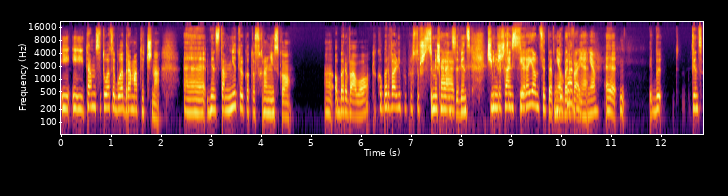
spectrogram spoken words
I, I tam sytuacja była dramatyczna. Więc tam nie tylko to schronisko oberwało, tylko oberwali po prostu wszyscy mieszkańcy, Tak. więc ci I mieszkańcy wspierający pewnie oberwali, nie? Jakby, więc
